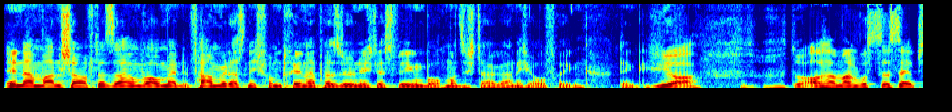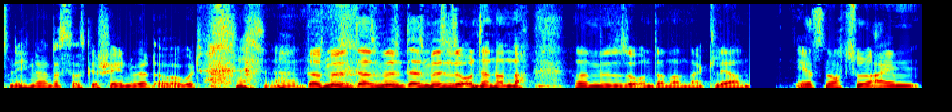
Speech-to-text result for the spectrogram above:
in der Mannschaft, da sagen, warum erfahren wir das nicht vom Trainer persönlich, deswegen braucht man sich da gar nicht aufregen, denke ich. Ja, so, außer man wusste es selbst nicht, ne, dass das geschehen wird, aber gut. Das müssen, das müssen, das müssen sie untereinander, das müssen sie untereinander klären. Jetzt noch zu einem,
